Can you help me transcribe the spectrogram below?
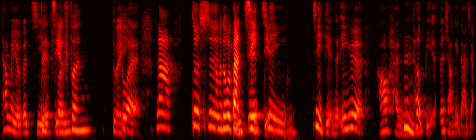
他们有一个节分，对。对，那。这是他们都会办祭典，祭典的音乐，然后很特别，嗯、分享给大家。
